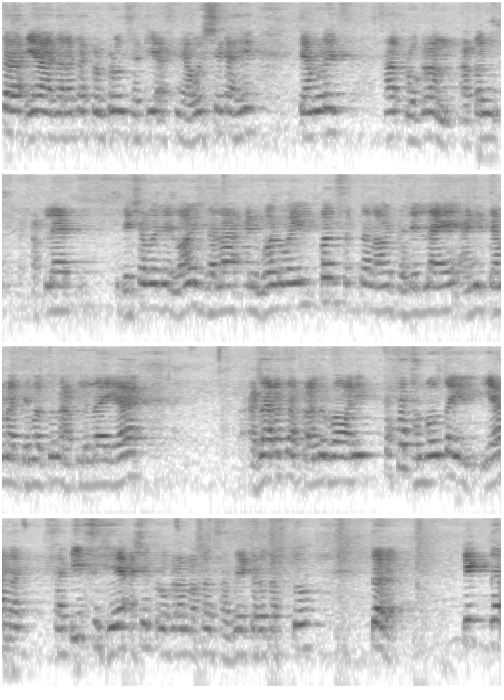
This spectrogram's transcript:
चा- या आजाराच्या कंट्रोलसाठी असणे आवश्यक आहे. त्यामुळेच हा प्रोग्राम आपण आपल्या देशामध्ये लॉन्च झाला आणि वर्ल्ड वाईड पण सध्या लॉन्च झालेला आहे आणि त्या माध्यमातून आपल्याला या आजाराचा प्रादुर्भाव आणि कसा थांबवता येईल यासाठीच हे असे प्रोग्राम आपण साजरे करत असतो. तर टेक द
